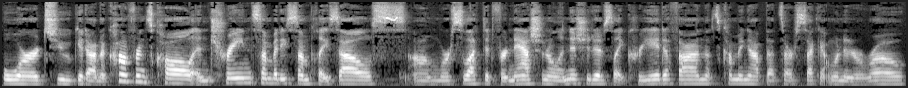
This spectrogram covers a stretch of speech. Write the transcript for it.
or to get on a conference call and train somebody someplace else. Um, we're selected for national initiatives like Createathon that's coming up. That's our second one in a row.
